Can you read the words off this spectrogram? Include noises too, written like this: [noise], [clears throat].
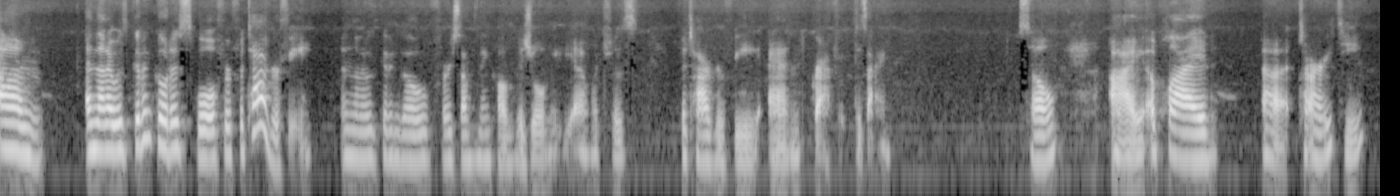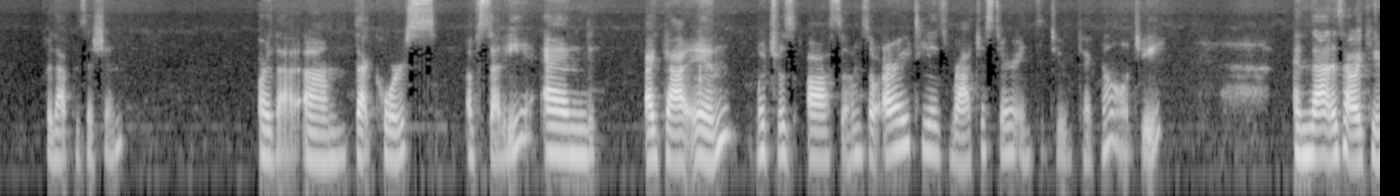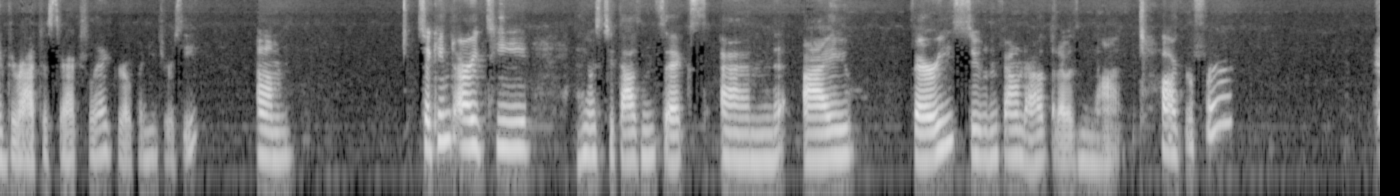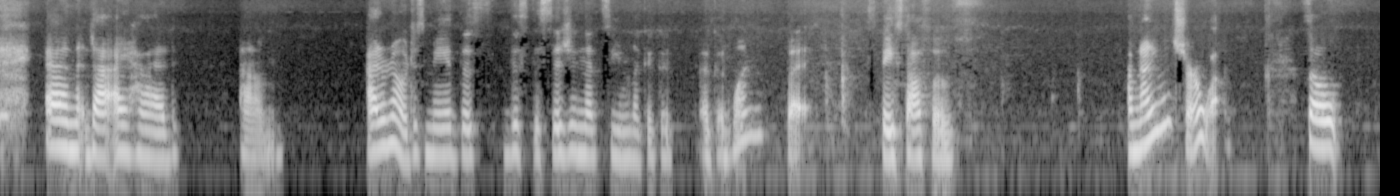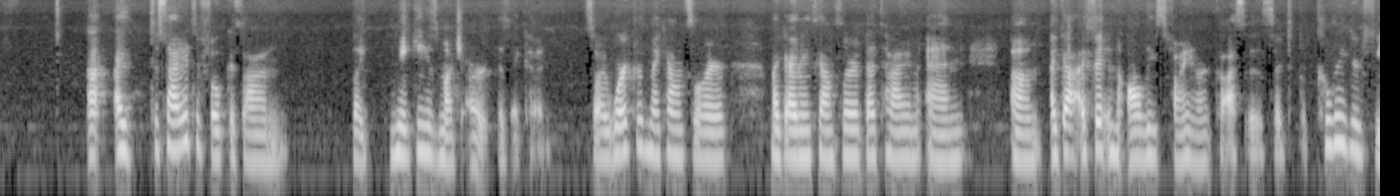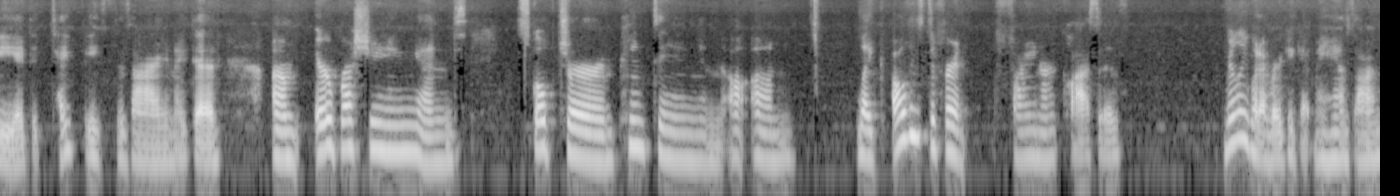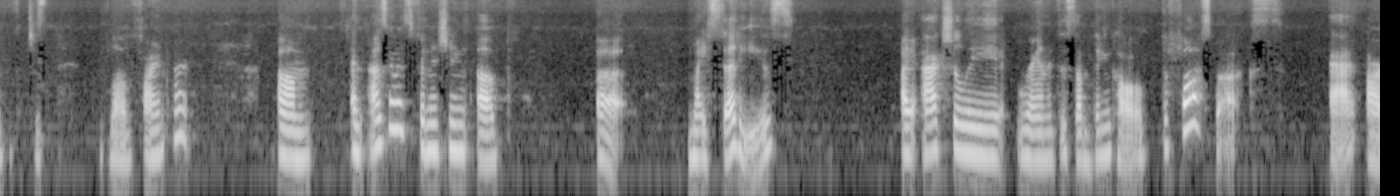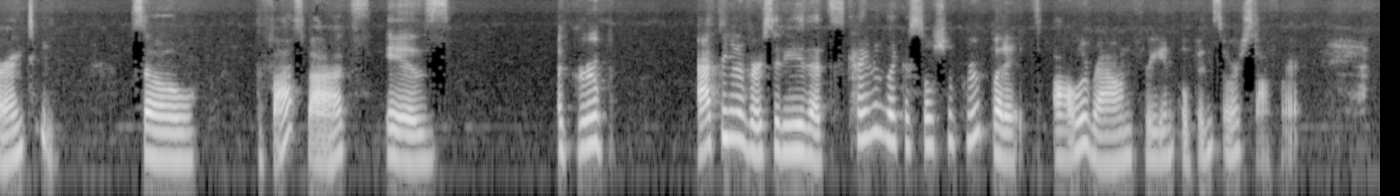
um, and then I was going to go to school for photography. And then I was going to go for something called visual media, which was photography and graphic design. So I applied uh, to RIT for that position or that um, that course of study, and I got in, which was awesome. So RIT is Rochester Institute of Technology, and that is how I came to Rochester. Actually, I grew up in New Jersey. Um, so I came to RIT. I think it was 2006, and I very soon found out that I was not a photographer [laughs] and that I had, um, I don't know, just made this this decision that seemed like a good a good one, but it's based off of I'm not even sure what. So I, I decided to focus on like making as much art as I could. So I worked with my counselor, my guidance counselor at that time, and um, I got I fit in all these fine art classes. So I took like calligraphy, I did typeface design, I did um, airbrushing and sculpture and painting and uh, um, like all these different fine art classes. Really, whatever I could get my hands on. Just love fine art. Um, and as I was finishing up uh, my studies, I actually ran into something called the FOSS box at RIT. So the FOSS box is a group at the university that's kind of like a social group, but it's all around free and open source software.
